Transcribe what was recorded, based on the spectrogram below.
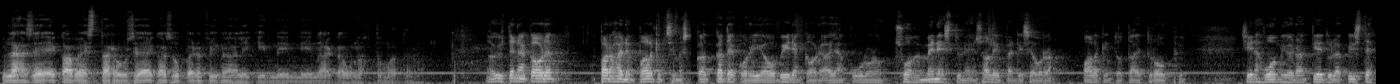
kyllähän se eka mestaruus ja eka superfinaalikin niin, niin aika unohtumaton. No yhtenä kauden parhaiden palkitsemiskategoria on viiden kauden ajan kuulunut Suomen menestyneen salibändiseuran palkinto tai trophy. Siinä huomioidaan tietyllä piste,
